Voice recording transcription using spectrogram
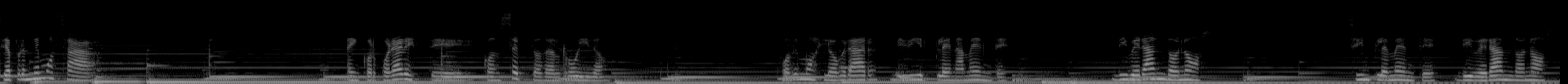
Si aprendemos a, a incorporar este concepto del ruido, podemos lograr vivir plenamente, liberándonos, simplemente liberándonos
